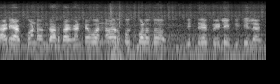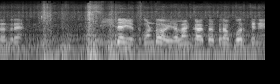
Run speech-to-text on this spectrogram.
ಗಾಡಿ ಹಾಕ್ಕೊಂಡು ಒಂದು ಅರ್ಧ ಗಂಟೆ ಒನ್ ಅವರ್ ಕೂತ್ಕೊಳ್ಳೋದು. ಬಿದ್ದರೆ ಬೀಳಿ ಬಿದ್ದಿಲ್ಲ ಅಂತಂದರೆ ಸೀದಾ ಎತ್ಕೊಂಡು ಯಲಂಕ ಹತ್ರ ಬರ್ತೀನಿ.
